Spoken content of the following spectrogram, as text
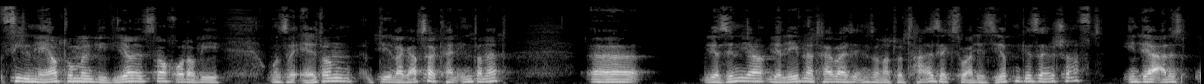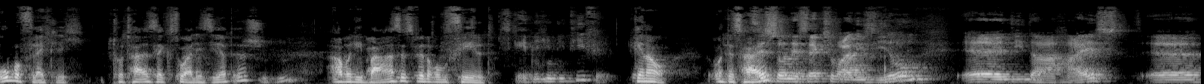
viel mehr tummeln wie wir jetzt noch oder wie unsere Eltern, die, da gab's halt kein Internet. Äh, wir sind ja, wir leben ja teilweise in so einer total sexualisierten Gesellschaft, in der alles oberflächlich total sexualisiert ist, aber die Basis wiederum fehlt. Es geht nicht in die Tiefe. Genau. Und das ist heißt, so eine Sexualisierung, äh, die da heißt, äh,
